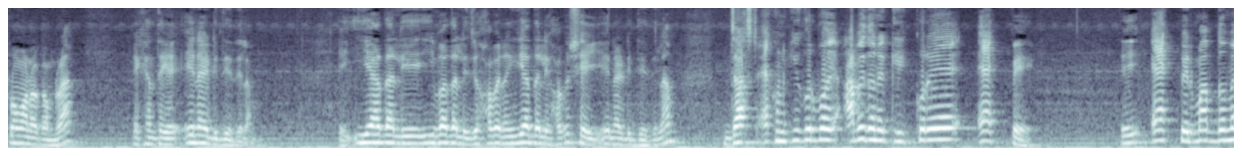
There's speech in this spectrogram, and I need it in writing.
প্রমাণক আমরা এখান থেকে এনআইডি দিয়ে দিলাম। এই ইয়াদ আলী, ইবাদ আলী যে হবে না, ইয়াদ আলী হবে, সেই এনআইডি দিয়ে দিলাম। জাস্ট এখন কি করব? এই আবেদনে ক্লিক করে এক পে। এই এক পের মাধ্যমে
